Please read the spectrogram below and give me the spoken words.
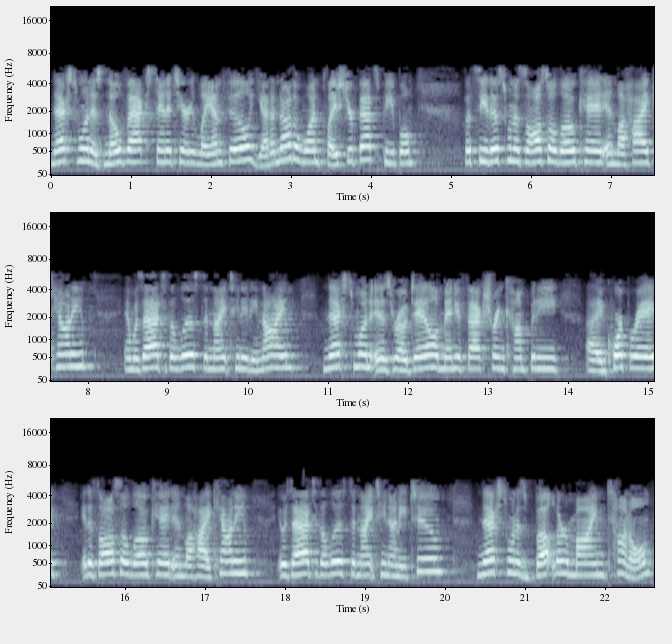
Next one is Novak Sanitary Landfill. Yet another one. Place your bets, people. Let's see, this one is also located in Lehigh County and was added to the list in 1989. Next one is Rodale Manufacturing Company uh, Incorporated. It is also located in Lehigh County. It was added to the list in 1992. Next one is Butler Mine Tunnel.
